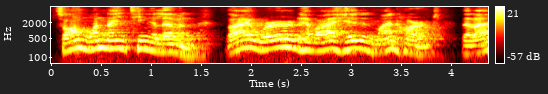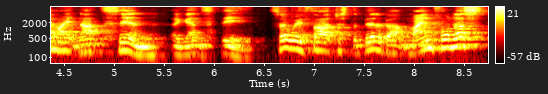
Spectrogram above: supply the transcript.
Psalm 119.11, Thy word have I hid in mine heart, that I might not sin against thee. So we've thought just a bit about mindfulness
